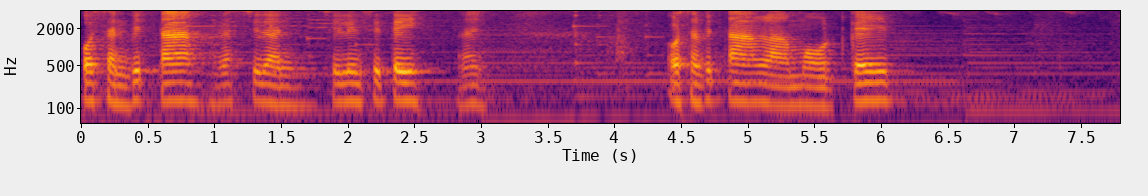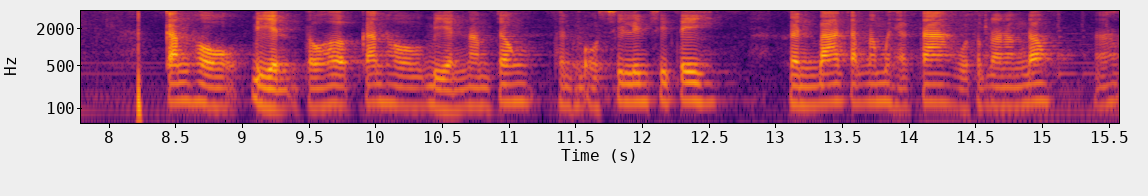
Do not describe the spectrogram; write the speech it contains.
Ocean Vista Residence Celine City. Đây. Ocean Vista là một cái căn hộ biển tổ hợp căn hộ biển nằm trong thành phố Celine City gần 350 hecta của tập đoàn Đăng Đông. Đó.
